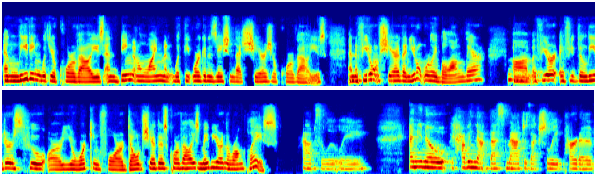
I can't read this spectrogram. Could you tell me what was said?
and leading with your core values and being in alignment with the organization that shares your core values. And if you don't share, then you don't really belong there. Mm-hmm. Um, if you're if you, the leaders who are you're working for don't share those core values, maybe you're in the wrong place. Absolutely. And you know, having that best match is actually part of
